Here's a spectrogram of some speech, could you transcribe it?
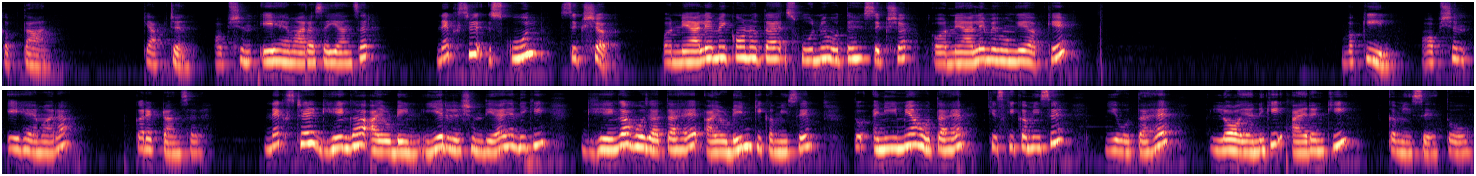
कप्तान कैप्टन ऑप्शन ए है हमारा सही आंसर नेक्स्ट है स्कूल शिक्षक और न्यायालय में कौन होता है? स्कूल में होते हैं शिक्षक और न्यायालय में होंगे आपके वकील। ऑप्शन ए है हमारा, करेक्ट आंसर नेक्स्ट है घेंगा आयोडीन। ये रिलेशन दिया है, यानी कि घेंगा हो जाता है आयोडीन की कमी से। तो एनीमिया होता है किसकी कमी से? ये होता है लॉ, यानी कि आयरन की कमी से। तो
